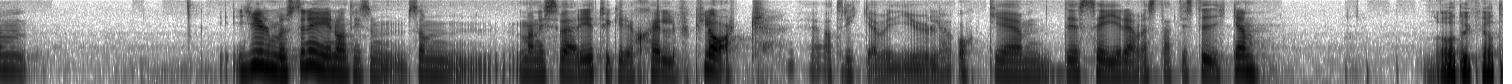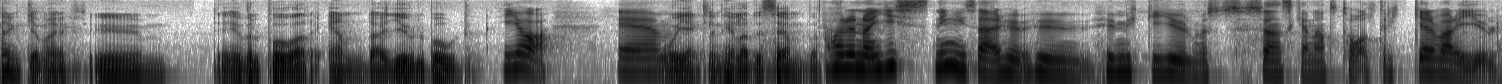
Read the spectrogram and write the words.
Um, julmusten är ju någonting som, som man i Sverige tycker är självklart att dricka vid jul och ehm, det säger även statistiken. Ja, det kan jag tänka mig. Det är, väl på varenda julbord Ja. och egentligen hela december. har du någon gissning så här hur, hur, hur mycket julmust svenskarna totalt dricker varje jul?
